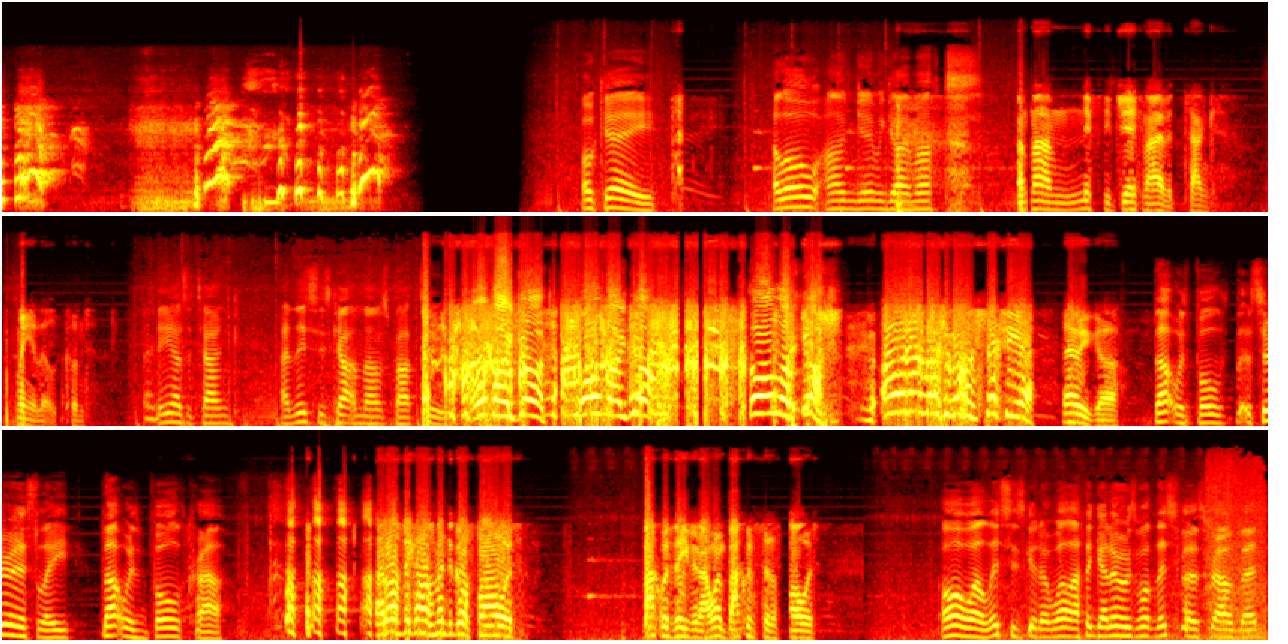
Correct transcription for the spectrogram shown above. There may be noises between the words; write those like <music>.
<laughs> Okay. Hello, I'm Gaming Guy Max, And I'm Nifty Jake and I have a tank. Me, a little cunt. and he has a tank, and this is Cat and Mouse Part 2. <laughs> oh my god! Oh my god! Oh my god! <laughs> Oh no, Max, I'm sexy here! There we go. That was bull. Seriously, that was bull crap. <laughs> I don't think I was meant to go forward. Backwards even, I went backwards instead of forward. Oh well, this is gonna. Well, I think I know who's won this first round then.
